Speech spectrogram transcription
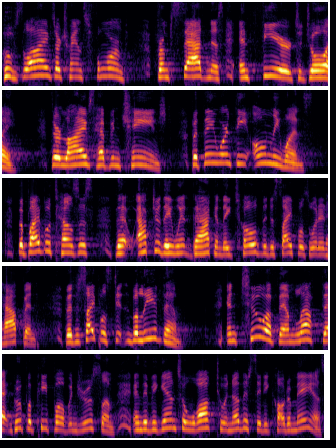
whose lives are transformed from sadness and fear to joy. Their lives have been changed, but they weren't the only ones. The Bible tells us that after they went back and they told the disciples what had happened, the disciples didn't believe them. And two of them left that group of people in Jerusalem and they began to walk to another city called Emmaus.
